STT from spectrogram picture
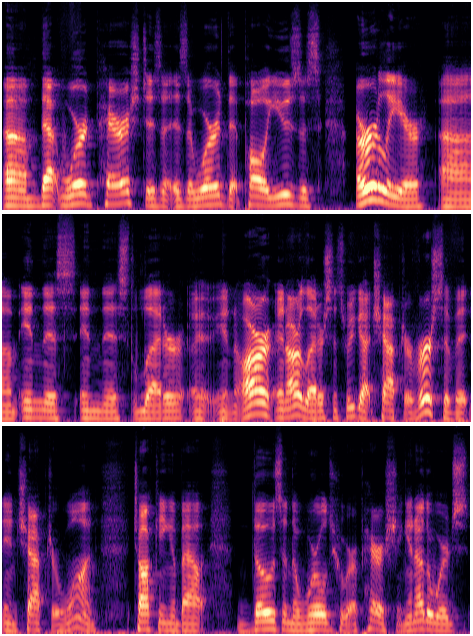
Um, that word perished is a, is a word that Paul uses earlier um, in this in this letter uh, in our in our letter since we've got chapter verse of it in chapter 1 talking about those in the world who are perishing. In other words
